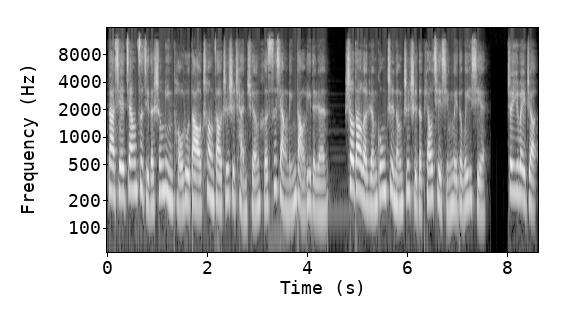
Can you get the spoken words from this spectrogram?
那些将自己的生命投入到创造知识产权和思想领导力的人，受到了人工智能支持的剽窃行为的威胁。这意味着，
